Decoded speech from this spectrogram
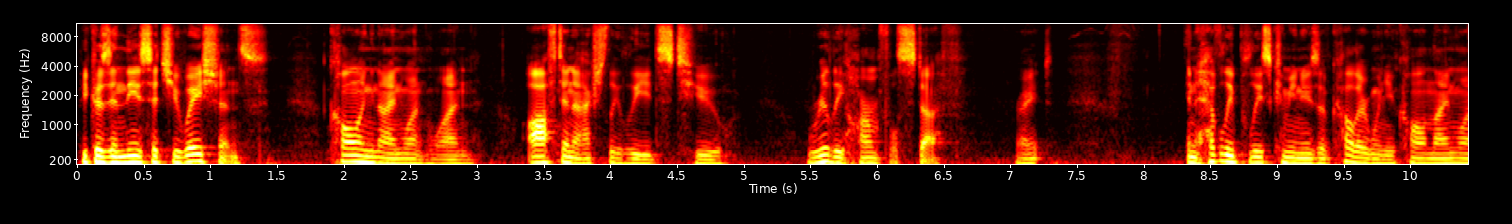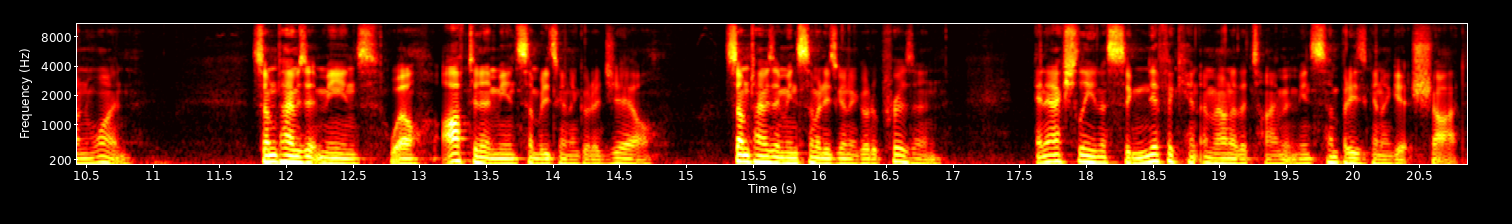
Because in these situations, calling 911 often actually leads to really harmful stuff, right? In heavily policed communities of color, when you call 911, sometimes it means, well, often it means somebody's going to go to jail. Sometimes it means somebody's going to go to prison. And actually, in a significant amount of the time, it means somebody's going to get shot.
